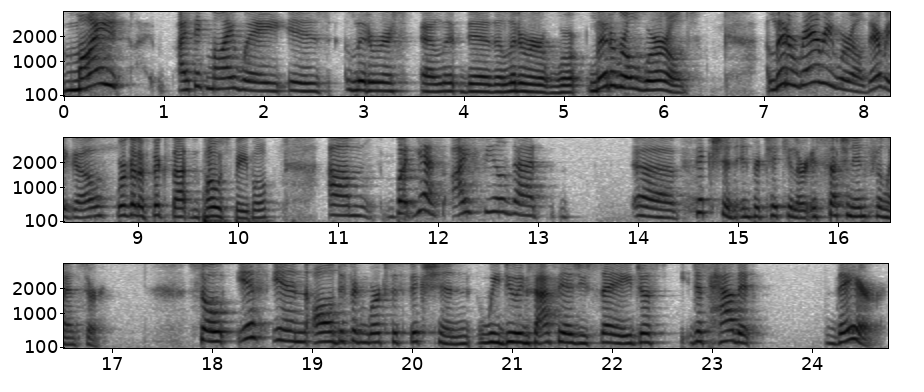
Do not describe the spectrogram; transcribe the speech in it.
My i think my way is literous uh, the the literal wor- literal world. Literary world there we go. We're going to fix that in post people. Um, but yes i feel that uh, fiction in particular is such an influencer. So if in all different works of fiction we do exactly as you say, just just have it there.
